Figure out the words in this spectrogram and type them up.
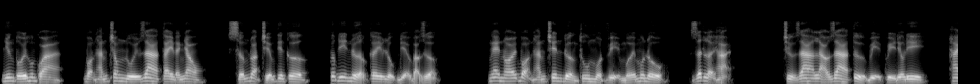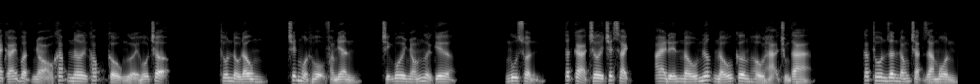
nhưng tối hôm qua, bọn hắn trong núi ra tay đánh nhau, sớm đoạt chiếm tiên cơ, cướp đi nửa cây lục địa bảo dược. Nghe nói bọn hắn trên đường thu một vị mới môn đồ, rất lợi hại. Trừ ra lão gia tử bị quỷ điêu đi, hai cái vật nhỏ khắp nơi khóc cầu người hỗ trợ. Thôn đầu đông, chết một hộ phạm nhân chính bôi nhóm người kia. Ngu xuẩn, tất cả chơi chết sạch, ai đến nấu nước nấu cơm hầu hạ chúng ta các thôn dân đóng chặt ra môn,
